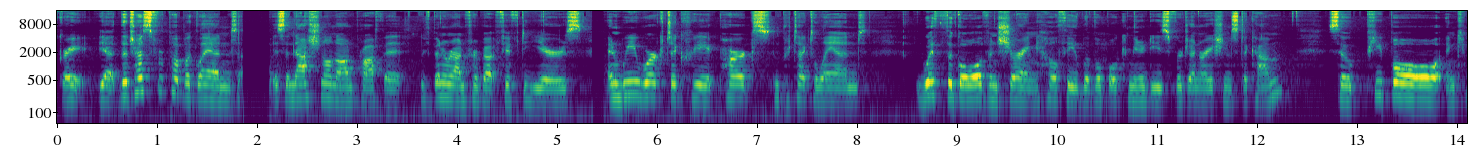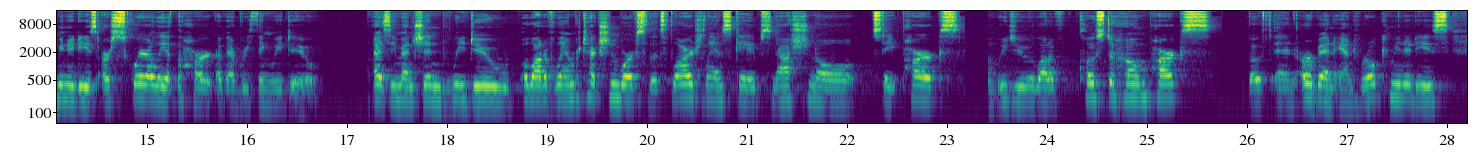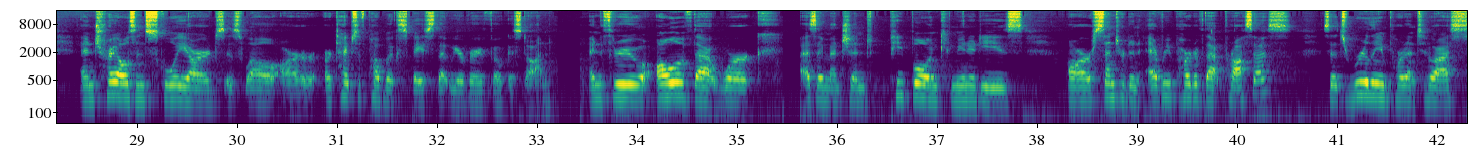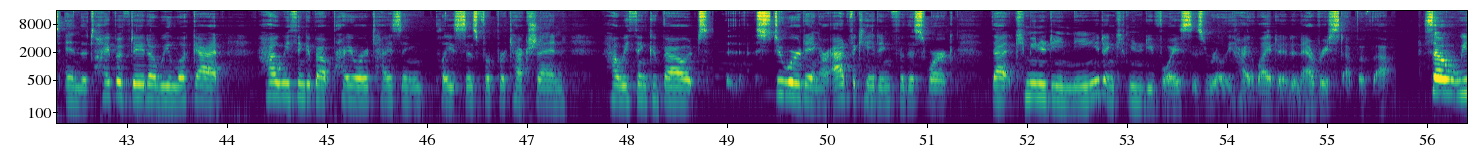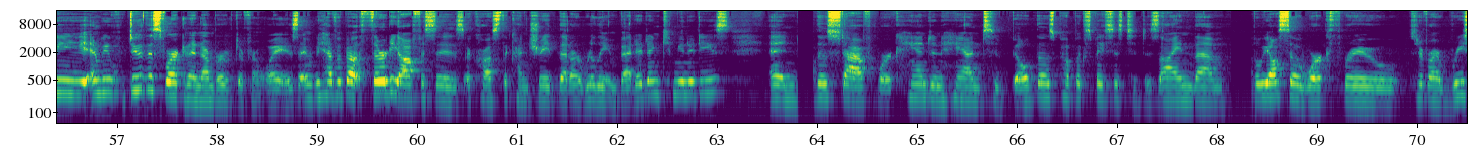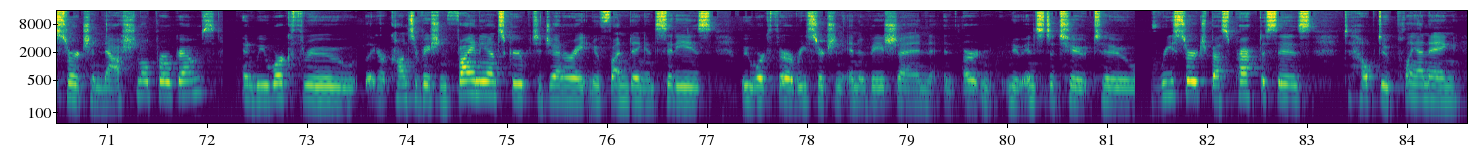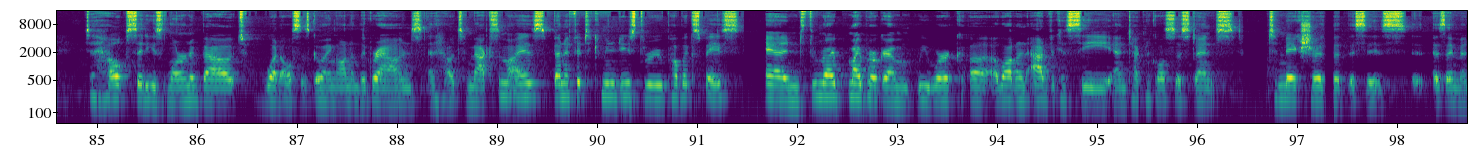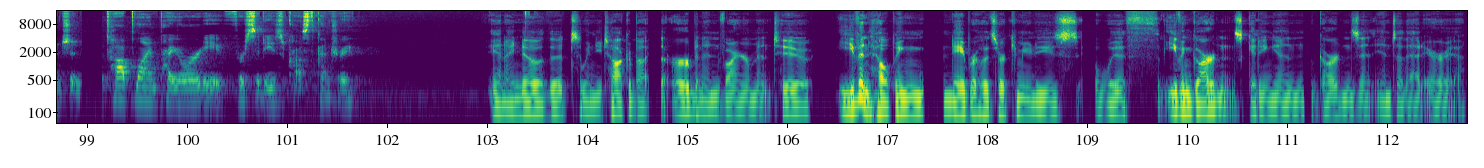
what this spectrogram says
Great. Yeah, the Trust for Public Land is a national nonprofit. We've been around for about 50 years, and we work to create parks and protect land with the goal of ensuring healthy, livable communities for generations to come. So, people and communities are squarely at the heart of everything we do. As you mentioned, we do a lot of land protection work, so that's large landscapes, national, state parks. We do a lot of close to home parks, both in urban and rural communities and trails and schoolyards as well are, are types of public space that we are very focused on. And through all of that work, as I mentioned, people and communities are centered in every part of that process. So it's really important to us in the type of data we look at, how we think about prioritizing places for protection, how we think about stewarding or advocating for this work, that community need and community voice is really highlighted in every step of that. So we and we do this work in a number of different ways. And we have about 30 offices across the country that are really embedded in communities and those staff work hand in hand to build those public spaces to design them. But we also work through sort of our research and national programs and we work through like our conservation finance group to generate new funding in cities. We work through our research and innovation, and our new institute to research best practices, to help do planning, to help cities learn about what else is going on in the grounds and how to maximize benefit to communities through public space. And through my, my program, we work uh, a lot on advocacy and technical assistance to make sure that this is, as I mentioned, a top line priority for cities across the country. And I know that when you talk about the urban environment too, even helping neighborhoods or communities with even gardens, getting in gardens in, into that area.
